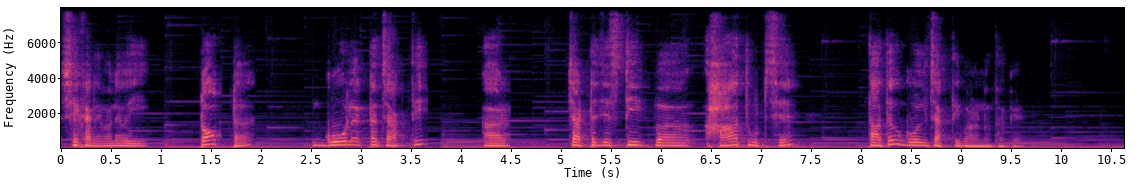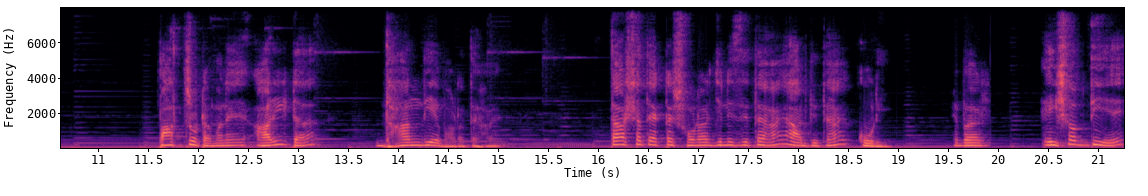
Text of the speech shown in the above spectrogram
সেখানে মানে ওই টপটা গোল একটা চাকতি আর চারটে যে স্টিক বা হাত উঠছে, তাতেও গোল চাকতি বানানো থাকে। পাত্রটা মানে আড়িটা ধান দিয়ে ভরাতে হয়। তার সাথে একটা সোনার জিনিস দিতে হয় আর দিতে হয় কড়ি। এবার এইসব দিয়ে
